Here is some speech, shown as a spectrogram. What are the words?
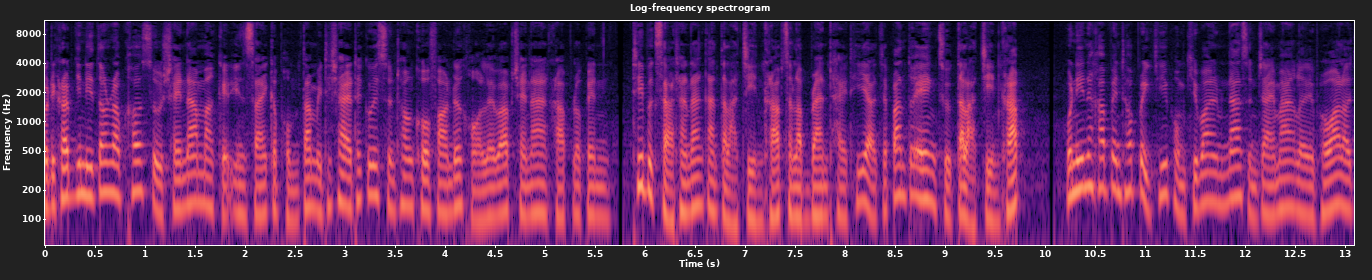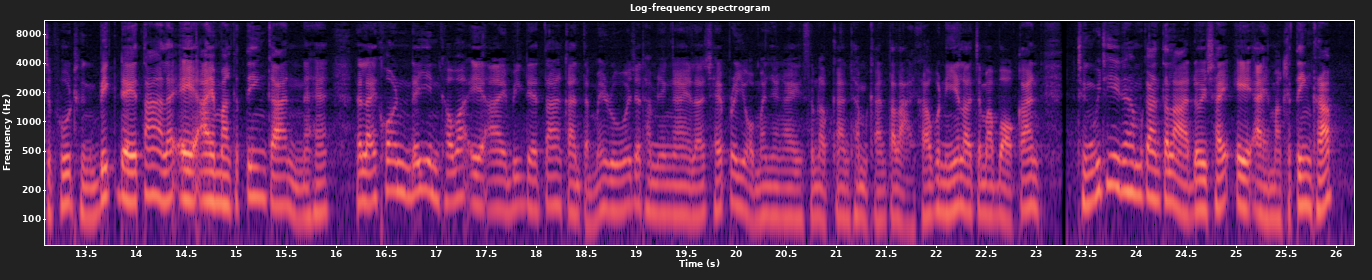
สวัสดีครับ ยินดีต้อนรับเข้าสู่ China Market Insight กับผมตั้มอิทธิชัยเทควิสุนทร co-founder ของ l e v e Up China ครับ เราเป็นที่ปรึกษาทางด้านการตลาดจีนครับสำหรับแบรนด์ไทยที่อยากจะปั้นตัวเองสู่ตลาดจีนครับ วันนี้นะครับเป็น topic ที่ผมคิดว่าน่าสนใจมากเลย เพราะว่าเราจะพูดถึง Big Data และ AI Marketing กันนะฮะหลายๆคนได้ยินคำว่า AI Big Data กันแต่ไม่รู้ว่าจะทำยังไง แล้วใช้ประโยชน์มันยังไงสำหรับการทำการตลาดครับ วันนี้เราจะมาบอกกันถึงวิธีทำการตลาดโดยใช้ AI Marketing ครับ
